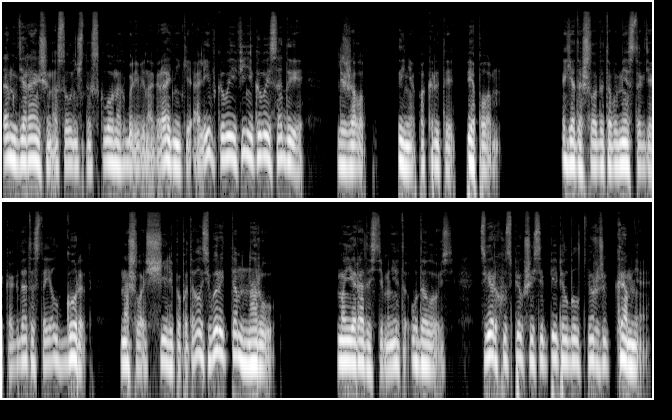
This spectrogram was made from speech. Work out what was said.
Там, где раньше на солнечных склонах были виноградники, оливковые и финиковые сады, лежала пустыня, покрытая пеплом. Я дошла до того места, где когда-то стоял город, нашла щель и попыталась вырыть там нору. К моей радости мне это удалось. Сверху спекшийся пепел был тверже камня,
